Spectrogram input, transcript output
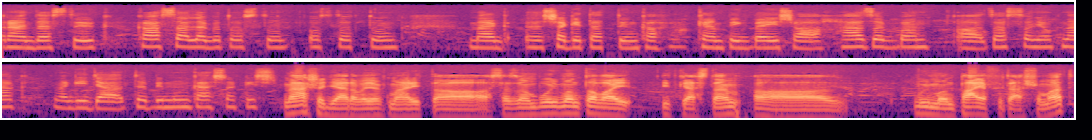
rendeztük, kászallagot osztottunk, meg segítettünk a kempingbe és a házakban az asszonyoknak, meg így a többi munkásnak is. Másodjára vagyok már itt a szezonban, úgymond tavaly itt kezdtem a úgymond pályafutásomat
